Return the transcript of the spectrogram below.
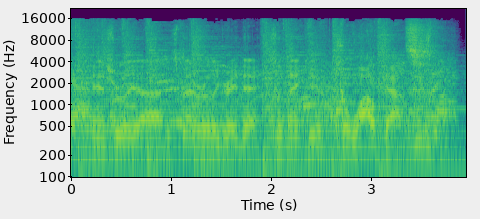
and it's really uh, it's been a really great day. So thank you. Go Wildcats!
